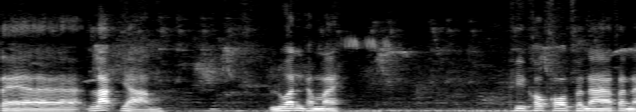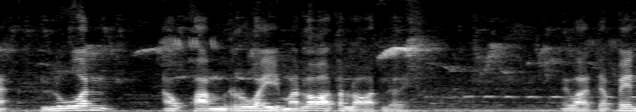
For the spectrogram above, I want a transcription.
แต่ละอย่างล้วนทำไม ที่เขาโฆษณากันน่ะล้วน เอาความรวยมาล่อตลอดเลย ไม่ว่าจะเป็น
